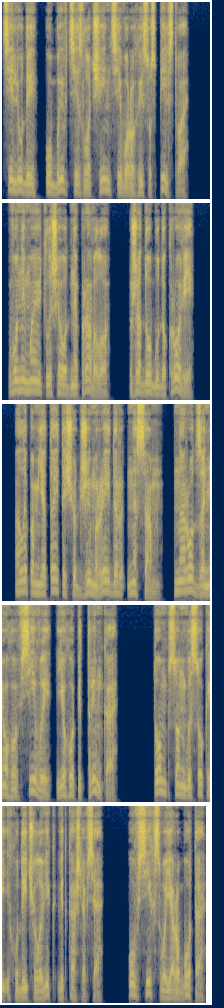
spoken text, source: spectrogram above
Ці люди убивці, злочинці, вороги суспільства. Вони мають лише одне правило жадобу до крові, але пам'ятайте, що Джим Рейдер не сам. Народ за нього, всі ви, його підтримка. Томпсон, високий і худий чоловік, відкашлявся. У всіх своя робота.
